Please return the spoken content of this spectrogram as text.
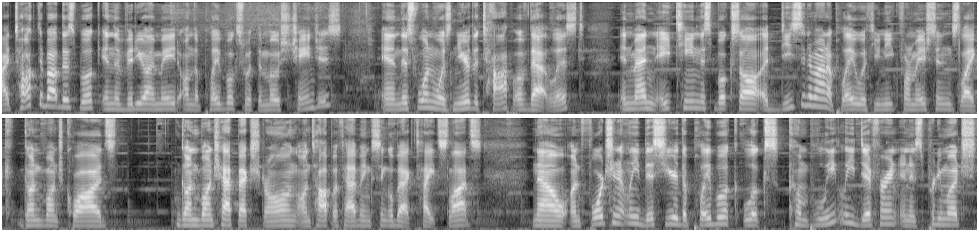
I talked about this book in the video I made on the playbooks with the most changes, and this one was near the top of that list. In Madden 18, this book saw a decent amount of play with unique formations like gun bunch quads, gun bunch halfback strong, on top of having single back tight slots. Now, unfortunately, this year the playbook looks completely different and is pretty much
